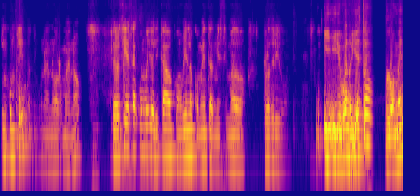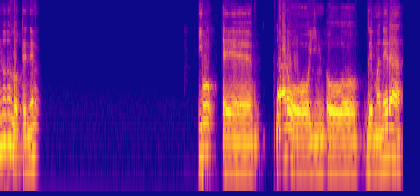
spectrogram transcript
incumpliendo ninguna norma, ¿no? Pero sí es algo muy delicado, como bien lo comentas, mi estimado Rodrigo. Y, y bueno, y esto por lo menos lo tenemos eh, claro o, de manera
